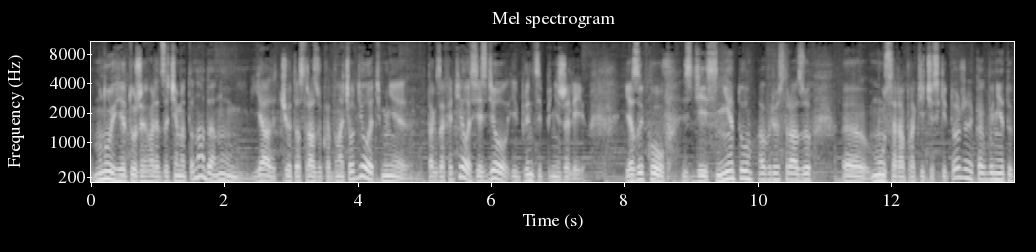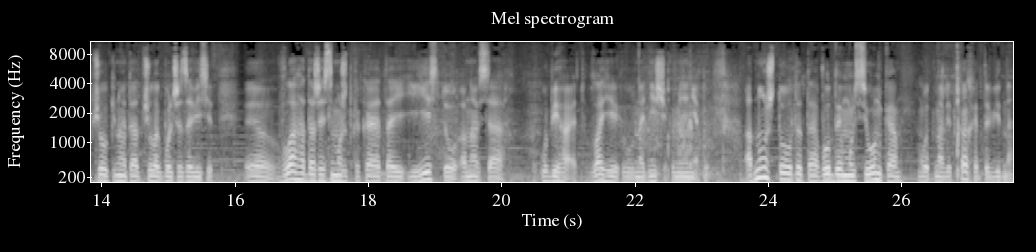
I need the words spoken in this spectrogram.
Многие тоже говорят, зачем это надо. Ну, я что-то сразу, когда начал делать, мне так захотелось, я сделал и, в принципе, не жалею. Языков здесь нету, говорю сразу. Э, мусора практически тоже как бы нету пчелки, но это от пчелок больше зависит. Э, влага, даже если может какая-то есть, то она вся убегает. Влаги на днищах у меня нету. Одно, что вот эта водоэмульсионка, вот на литках это видно,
